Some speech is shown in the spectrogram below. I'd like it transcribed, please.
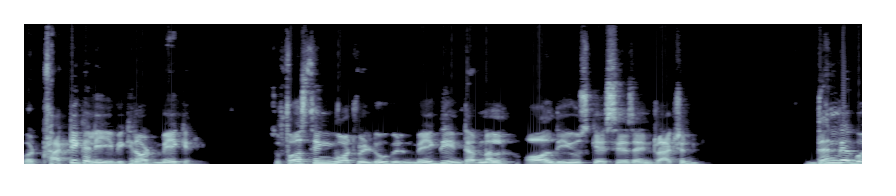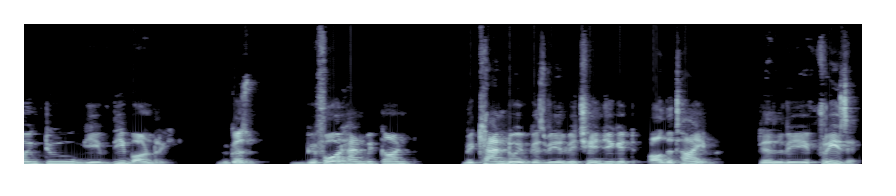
But practically, we cannot make it. So first thing what we'll do, we'll make the internal all the use cases and interaction. Then we are going to give the boundary because beforehand we can't we can't do it because we will be changing it all the time till we freeze it.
